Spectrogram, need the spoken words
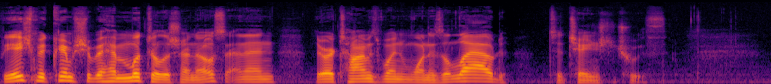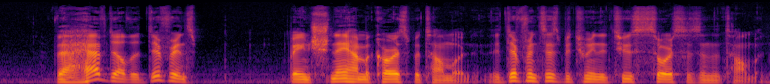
V'yesh mikrim shebehem mutter l'shanos, and then there are times when one is allowed to change the truth. V'hevdel, the difference between shnei hamakoros b'talmud. The difference is between the two sources in the Talmud.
